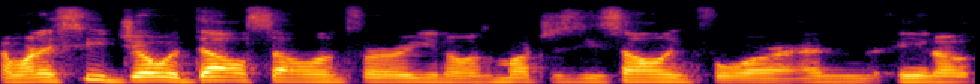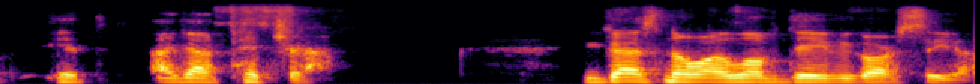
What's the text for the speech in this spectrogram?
And when I see Jo Adell selling for you know as much as he's selling for, and you know it, I got a picture. You guys know I love Deivi Garcia.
